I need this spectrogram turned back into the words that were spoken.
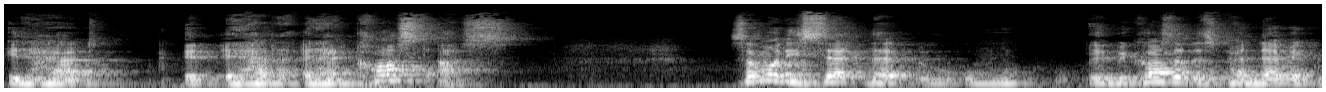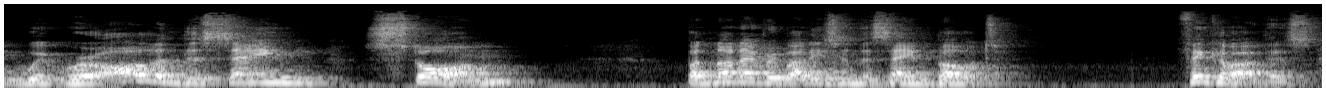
it had, it, it had, it had cost us. Somebody said that because of this pandemic, we're all in the same storm, but not everybody's in the same boat. Think about this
